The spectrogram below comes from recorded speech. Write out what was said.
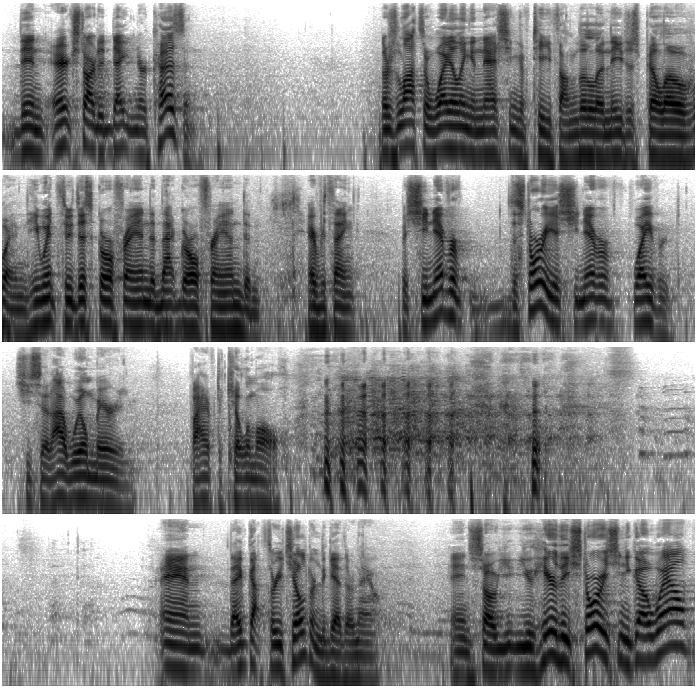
then Eric started dating her cousin. There's lots of wailing and gnashing of teeth on little Anita's pillow, and he went through this girlfriend and that girlfriend and everything. But she never, the story is she never wavered. She said, I will marry him if I have to kill them all. and they've got three children together now. And so you, you hear these stories and you go, well,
